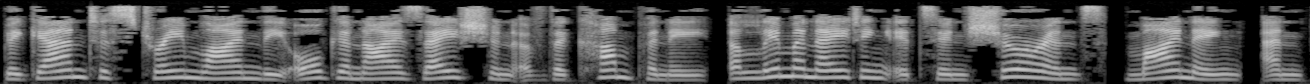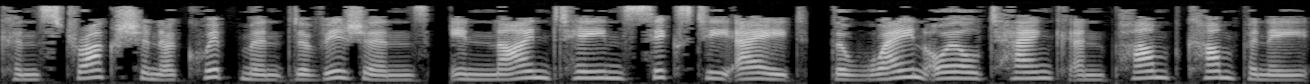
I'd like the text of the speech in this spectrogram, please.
began to streamline the organization of the company, eliminating its insurance, mining, and construction equipment divisions. In 1968, the Wayne Oil Tank and Pump Company,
